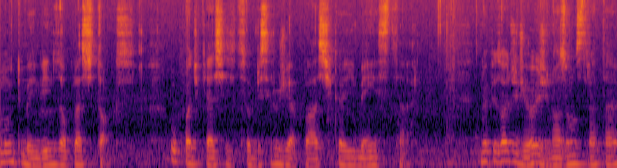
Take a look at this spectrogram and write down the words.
muito bem-vindos ao Plast Talks, o podcast sobre cirurgia plástica e bem-estar. No episódio de hoje, nós vamos tratar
